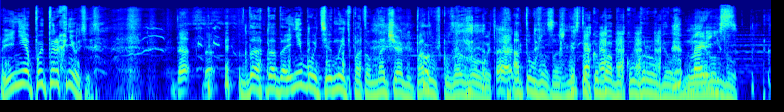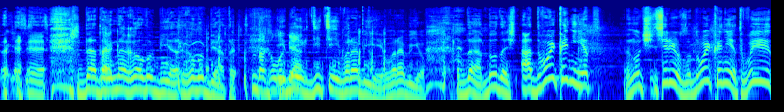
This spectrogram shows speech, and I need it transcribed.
И не поперхнетесь. Да, да. Да, да, да. И не будете ныть потом ночами, подушку зажевывать от ужаса, что столько бабок угробил. На рис. Да, да, и на голубя, голубяток. И на их детей воробьев, воробьев. Да, ну, значит, а двойка нет. Ну, серьезно, двойка нет. Вы,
